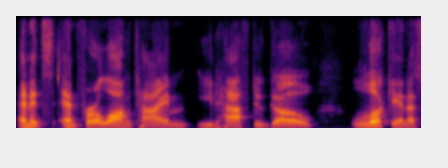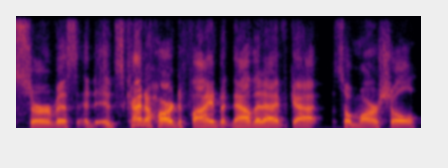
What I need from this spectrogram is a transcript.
and it's and for a long time you'd have to go look in a service, and it's kind of hard to find. But now that I've got so Marshall.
